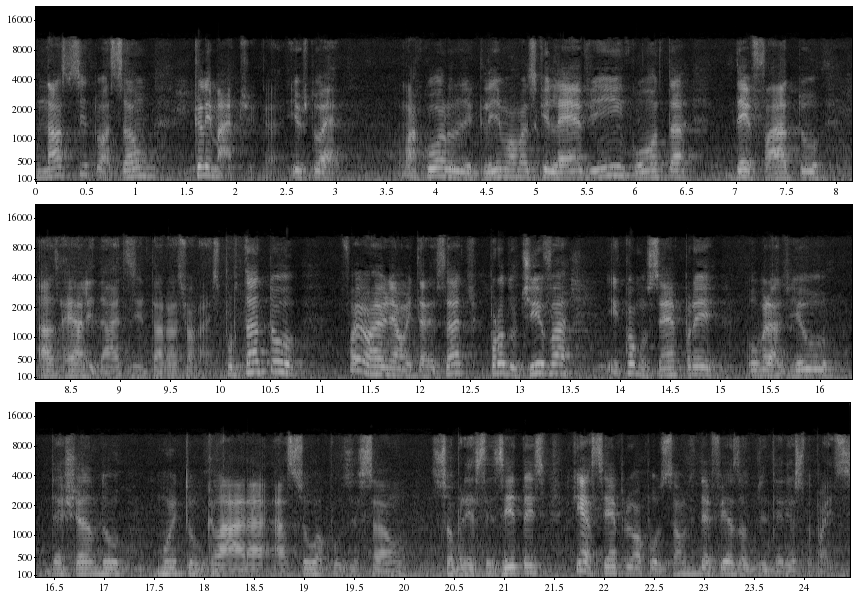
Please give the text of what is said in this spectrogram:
na situação climática, isto é, um acordo de clima, mas que leve em conta, de fato, as realidades internacionais. Portanto, foi uma reunião interessante, produtiva e, como sempre, o Brasil deixando muito clara a sua posição sobre esses itens, que é sempre uma posição de defesa dos interesses do país.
